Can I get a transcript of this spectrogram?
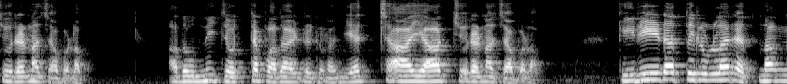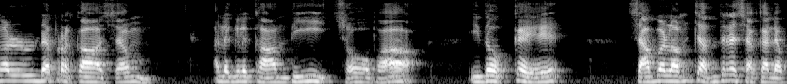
ചുരണ ശബളം. അതൊന്നിച്ചൊറ്റ പദമായിട്ട് എടുക്കണം യച്ഛായാചുരണ ശബളം കിരീടത്തിലുള്ള രത്നങ്ങളുടെ പ്രകാശം അല്ലെങ്കിൽ കാന്തി ശോഭ ഇതൊക്കെ ശബളം ചന്ദ്രശകലം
